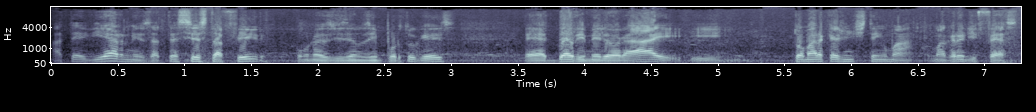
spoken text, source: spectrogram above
até viernes, até sexta-feira, como nós dizemos em português, é, deve melhorar e, tomara que a gente tenha uma, uma grande festa.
